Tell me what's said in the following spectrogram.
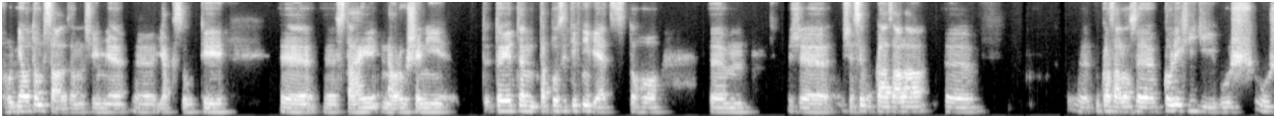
hodně o tom psal samozřejmě, eh, jak jsou ty vztahy narušený. To, to je ten, ta pozitivní věc toho, um, že, že se ukázala, uh, ukázalo se, kolik lidí už, už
